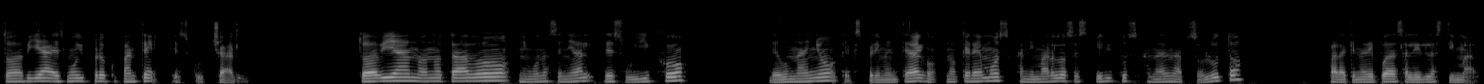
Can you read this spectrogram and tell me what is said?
todavía es muy preocupante escucharlo. Todavía no ha notado ninguna señal de su hijo de un año que experimente algo. No queremos animar a los espíritus a nada en absoluto para que nadie pueda salir lastimado.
